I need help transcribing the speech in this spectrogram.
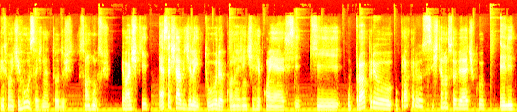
principalmente russas, né? Todos são russos. Eu acho que essa chave de leitura, quando a gente reconhece que o próprio, o próprio sistema soviético ele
